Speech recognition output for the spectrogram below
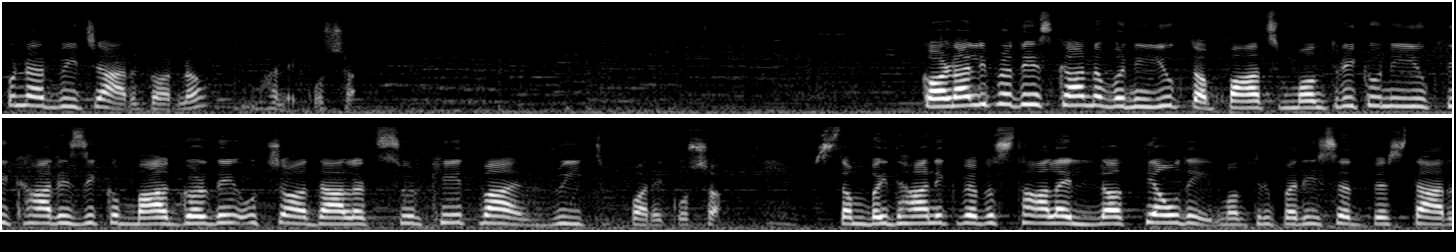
पुनर्विचार गर्न भनेको छ। कर्णाली प्रदेशका नवनियुक्त पाँच मन्त्रीको नियुक्ति खारेजीको माग गर्दै उच्च अदालत सुर्खेतमा रिट परेको छ। संवैधानिक व्यवस्थालाई लत्याउँदै मन्त्री परिषद विस्तार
